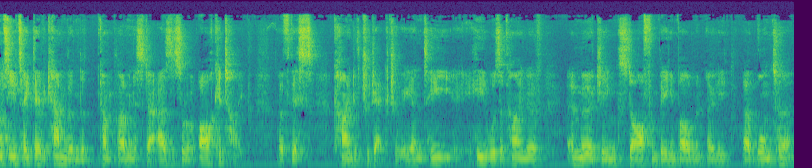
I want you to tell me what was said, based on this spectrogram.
And so you take David Cameron, the current Prime Minister, as a sort of archetype of this kind of trajectory, and he he was a kind of emerging star from being in Parliament only uh, one term.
